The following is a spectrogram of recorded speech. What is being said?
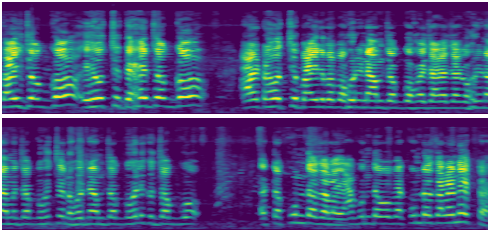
তাই যজ্ঞ, এ হচ্ছে দেহের যজ্ঞ, আর এটা হচ্ছে বাইরে বাবা হরিনাম যজ্ঞ হয় জায়গায় জায়গায় হরিনামের যজ্ঞ হচ্ছে না হরিনাম যজ্ঞ হলে যজ্ঞ একটা কুন্ডা জ্বালায় আগুন দেওয়া বা কুন্ডা জ্বালায় না একটা?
